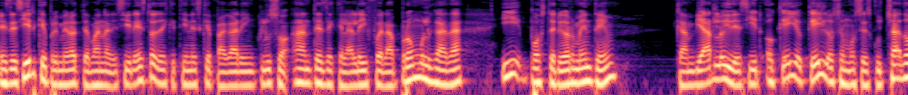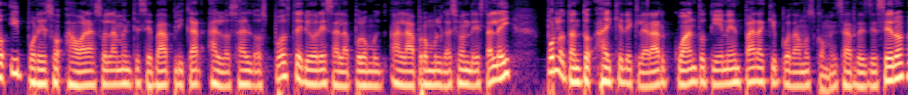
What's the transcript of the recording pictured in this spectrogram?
Es decir, que primero te van a decir esto de que tienes que pagar incluso antes de que la ley fuera promulgada y posteriormente cambiarlo y decir, ok, ok, los hemos escuchado y por eso ahora solamente se va a aplicar a los saldos posteriores a la, promulgación de esta ley. Por lo tanto, hay que declarar cuánto tienen para que podamos comenzar desde cero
